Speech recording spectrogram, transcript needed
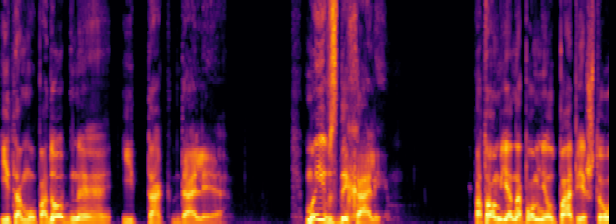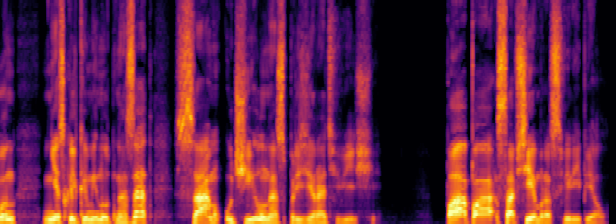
и тому подобное и так далее. Мы вздыхали. Потом я напомнил папе, что он несколько минут назад сам учил нас презирать вещи. Папа совсем рассверепел.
